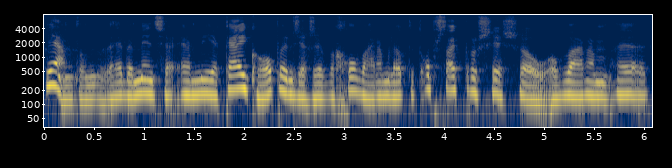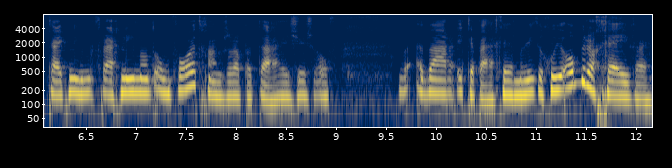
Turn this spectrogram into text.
Ja, want dan hebben mensen er meer kijk op en dan zeggen ze: Goh, waarom loopt het opstartproces zo? Of waarom uh, kijkt nie, vraagt niemand om voortgangsrapportages? Of waar, ik heb eigenlijk helemaal niet een goede opdrachtgever.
